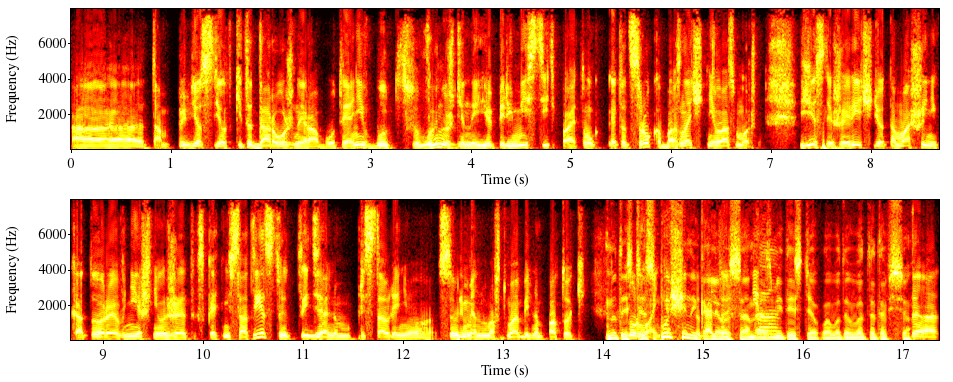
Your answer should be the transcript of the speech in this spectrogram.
э, там придется делать какие-то дорожные работы, и они будут вынуждены ее переместить. Поэтому этот срок обозначить невозможно. Если же речь идет о машине, которая внешне уже, так сказать, не соответствует идеальному представлению о современном автомобильном потоке. Ну, то есть ну, спущенные колеса, да. разбитые стекла, вот, вот это все. Да,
